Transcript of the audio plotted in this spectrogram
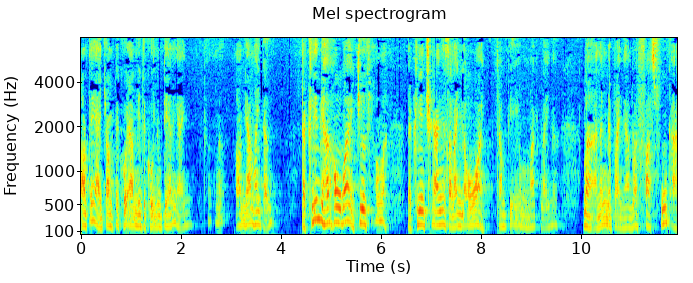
អត់ទេហើយចង់ទៅខូចអត់មានទៅខូចក្នុងផ្ទះទេហើយអត់ញ៉ាំហីទៅ តែឃ្លានវាហូបហើយជឿខ្ញុំតែឃ្លានឆ្ងាញ់ស្រឡាញ់ល្អហើយចាំពាក្យខ្ញុំមួយម៉ាត់កន្លែងហ្នឹងបាទអាហ្នឹងដែលបញ្ហាឡើយ fast food អា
